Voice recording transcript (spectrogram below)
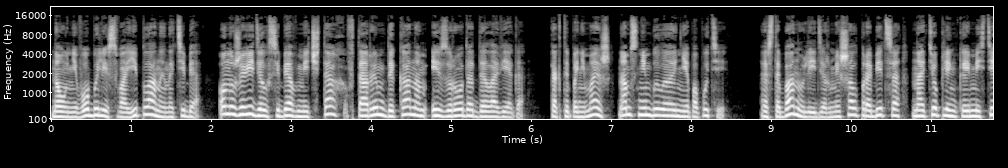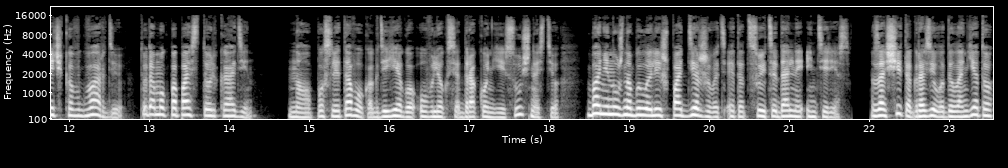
но у него были свои планы на тебя. Он уже видел себя в мечтах вторым деканом из рода Делавега. Как ты понимаешь, нам с ним было не по пути. Эстебану лидер мешал пробиться на тепленькое местечко в гвардию. Туда мог попасть только один. Но после того, как Диего увлекся драконьей сущностью, Бане нужно было лишь поддерживать этот суицидальный интерес. Защита грозила Деланьету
